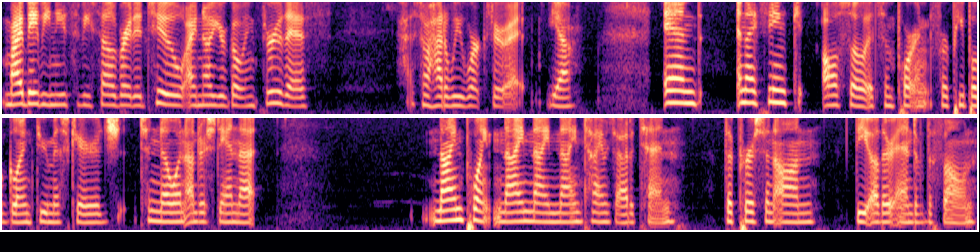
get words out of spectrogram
my baby needs to be celebrated too. I know you're going through this. So how do we work through it? Yeah, and and I think also it's important for people going through miscarriage to know and understand that nine point nine nine nine times out of ten, the person on the other end of the phone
